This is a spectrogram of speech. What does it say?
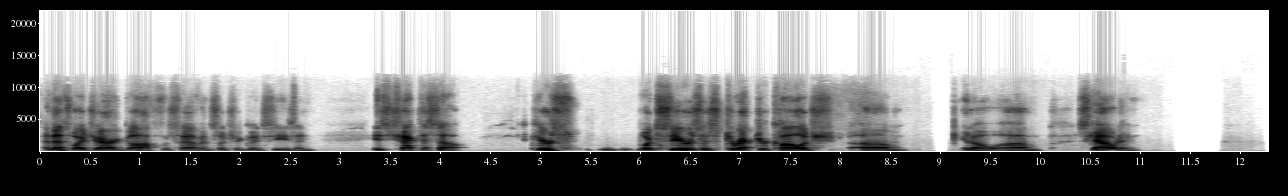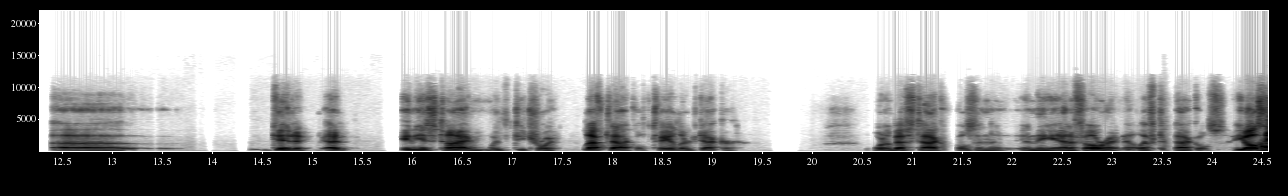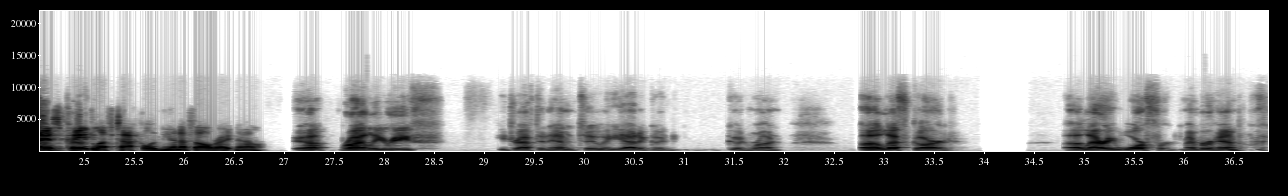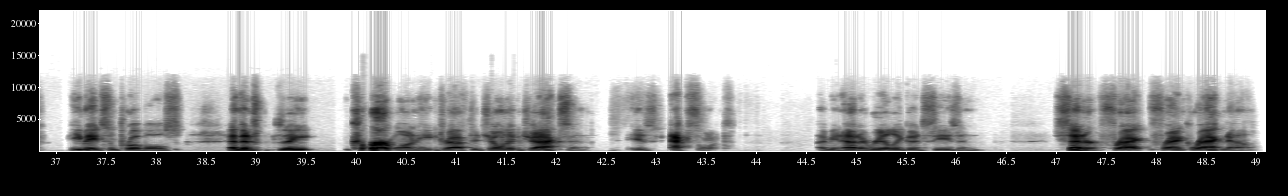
And that's why Jared Goff was having such a good season. Is check this out. here's what Sears is director college, um, you know, um, scouting uh, did it at, in his time with Detroit. Left tackle Taylor Decker, one of the best tackles in the in the NFL right now. Left tackles. He also highest paid left tackle in the NFL right now. Yeah, Riley Reiff. He drafted him too. He had a good good run. Uh, left guard uh, Larry Warford. Remember him? He made some Pro Bowls. And then the current one he drafted, Jonah Jackson, is excellent. I mean, had a really good season. Center, Frank, Frank Ragnow,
